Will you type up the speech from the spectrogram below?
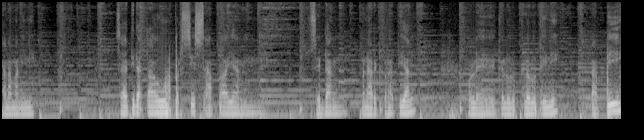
tanaman ini. Saya tidak tahu persis apa yang sedang menarik perhatian oleh kelulut-kelulut ini, tapi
